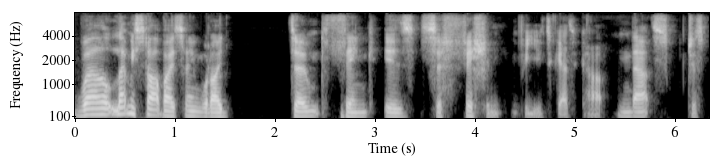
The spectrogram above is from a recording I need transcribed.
Well, let me start by saying what I don't think is sufficient for you to get a cut, and that's just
